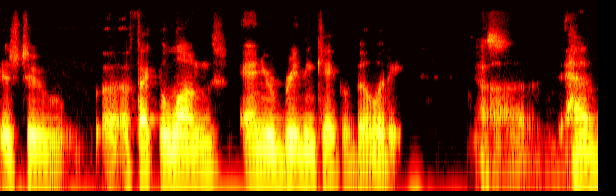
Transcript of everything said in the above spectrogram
is to uh, affect the lungs and your breathing capability. Yes. Uh, have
